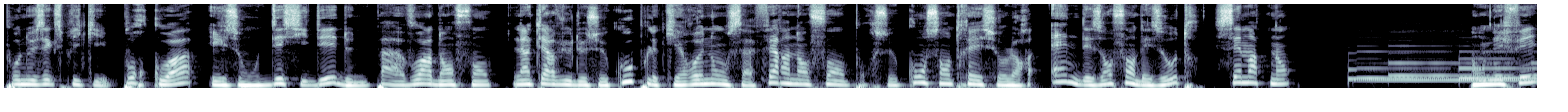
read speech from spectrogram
pour nous expliquer pourquoi ils ont décidé de ne pas avoir d'enfants. L'interview de ce couple qui renonce à faire un enfant pour se concentrer sur leur haine des enfants des autres, c'est maintenant. En effet,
